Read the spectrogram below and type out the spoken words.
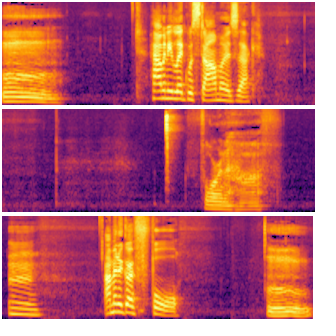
Mm. How many Leguizamos, Zach? Four and a half. Mm. I'm going to go four. Mm.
